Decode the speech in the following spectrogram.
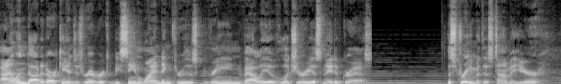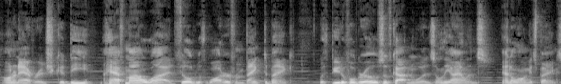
island dotted Arkansas River could be seen winding through this green valley of luxurious native grass. The stream at this time of year, on an average, could be a half mile wide, filled with water from bank to bank, with beautiful groves of cottonwoods on the islands and along its banks.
